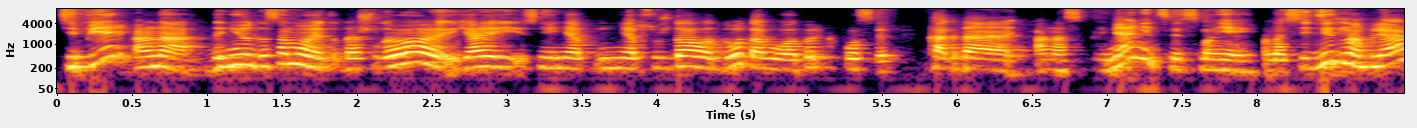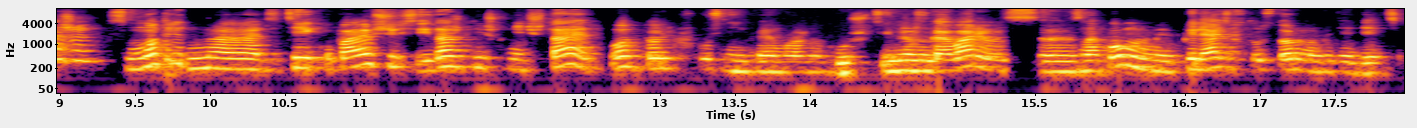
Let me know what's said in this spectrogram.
Теперь она, до нее до самой это дошло, я с ней не не обсуждала до того, а только после когда она с племянницей, с моей, она сидит на пляже, смотрит на детей купающихся и даже книжку не читает. Вот только вкусненькое можно кушать. Или разговаривать с знакомыми, глядя в ту сторону, где дети.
